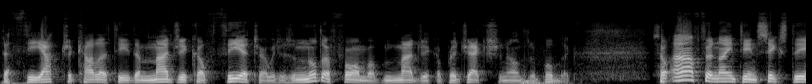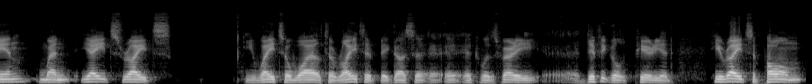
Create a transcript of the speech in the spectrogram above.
the theatricality, the magic of theatre, which is another form of magic, a projection onto the public. So after 1916, when Yeats writes, he waits a while to write it because it, was very uh, difficult period. He writes a poem uh,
